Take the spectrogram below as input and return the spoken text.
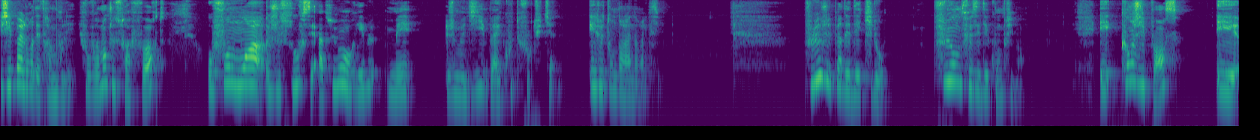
j'ai pas le droit d'être un boulet. Il faut vraiment que je sois forte. Au fond de moi, je souffre, c'est absolument horrible, mais je me dis, bah écoute, faut que tu tiennes. Et je tombe dans l'anorexie. plus je perdais des kilos, plus on me faisait des compliments. Et quand j'y pense, et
